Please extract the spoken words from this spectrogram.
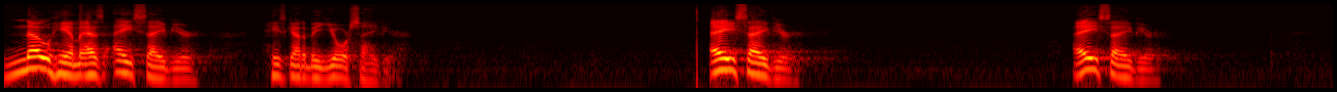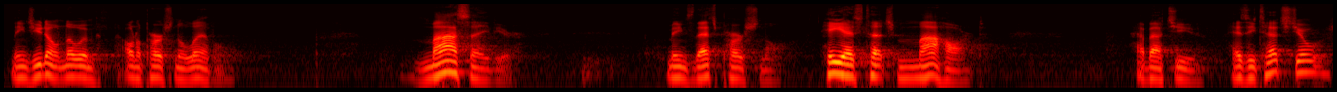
know him as a Savior, he's got to be your Savior a Savior. A Savior means you don't know Him on a personal level. My Savior means that's personal. He has touched my heart. How about you? Has He touched yours?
